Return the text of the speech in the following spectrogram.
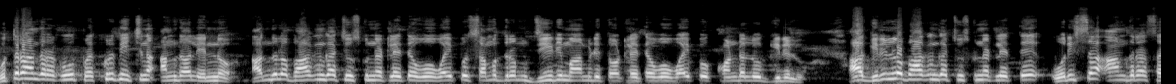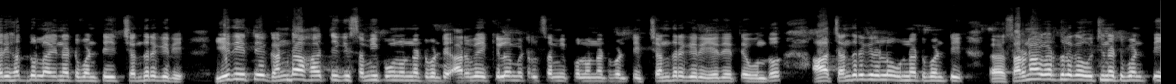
ఉత్తరాంధ్రకు ప్రకృతి ఇచ్చిన అందాలు ఎన్నో. అందులో భాగంగా చూసుకున్నట్లయితే ఓ వైపు సముద్రం జీడి మామిడి తోటలైతే ఓవైపు కొండలు గిరిలు. ఆ గిరిల్లో భాగంగా చూసుకున్నట్లయితే ఒరిస్సా ఆంధ్ర సరిహద్దులు అయినటువంటి చంద్రగిరి ఏదైతే గండాహాతికి సమీపంలో ఉన్నటువంటి అరవై కిలోమీటర్ల సమీపంలో ఉన్నటువంటి చంద్రగిరి ఏదైతే ఉందో ఆ చంద్రగిరిలో ఉన్నటువంటి ఆ, శరణాగతులుగా వచ్చినటువంటి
